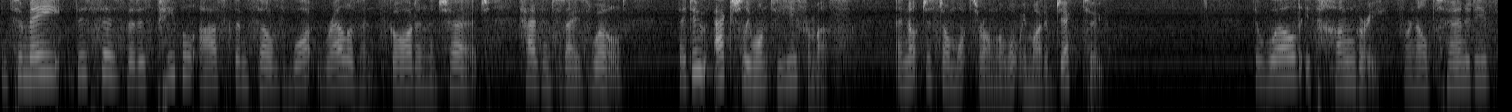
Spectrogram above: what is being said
And to me, this says that as people ask themselves what relevance God and the church has in today's world, they do actually want to hear from us, and not just on what's wrong or what we might object to. The world is hungry for an alternative,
